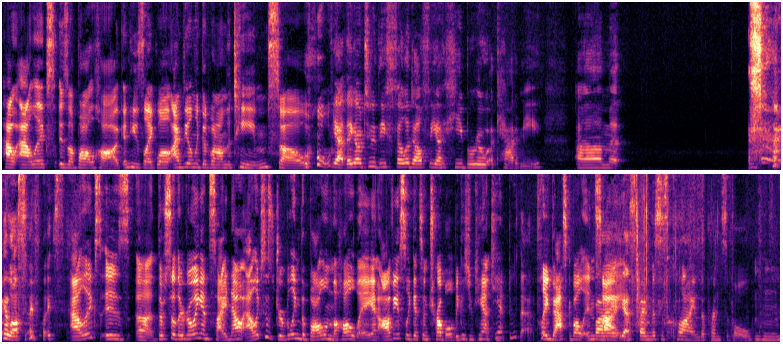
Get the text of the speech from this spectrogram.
how Alex is a ball hog. And he's like, Well, I'm the only good one on the team, so. yeah, they go to the Philadelphia Hebrew Academy. Um, I lost my place. Alex is, uh, they're, so they're going inside now. Alex is dribbling the ball in the hallway and obviously gets in trouble because you can't, Can't do that. play basketball By, inside. yes, by Mrs. Klein, the principal. hmm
